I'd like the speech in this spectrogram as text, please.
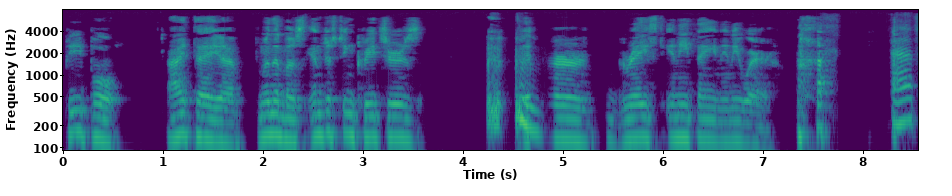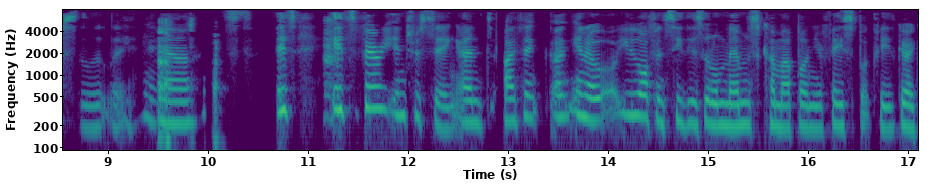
people! I tell you, one of the most interesting creatures ever graced anything anywhere. Absolutely, yeah. It's, it's it's very interesting, and I think uh, you know you often see these little memes come up on your Facebook feed, going,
